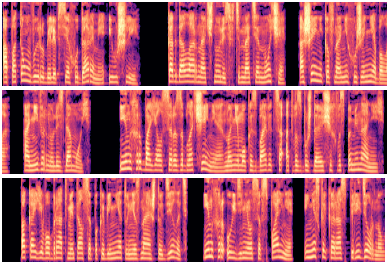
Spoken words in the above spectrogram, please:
А потом вырубили всех ударами и ушли. Когда Ларны очнулись в темноте ночи, ошейников на них уже не было, они вернулись домой. Инхар боялся разоблачения, но не мог избавиться от возбуждающих воспоминаний. Пока его брат метался по кабинету, не зная, что делать, Инхар уединился в спальне и несколько раз передернул,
